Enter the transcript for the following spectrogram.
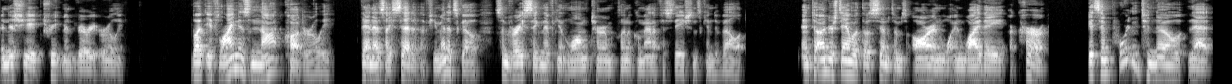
initiate treatment very early. But if Lyme is not caught early, then, as I said a few minutes ago, some very significant long term clinical manifestations can develop. And to understand what those symptoms are and, and why they occur, it's important to know that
